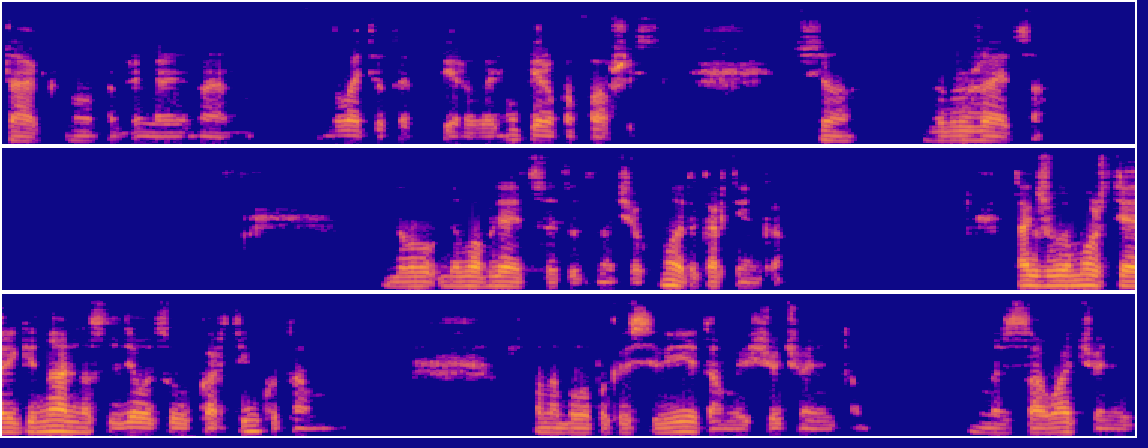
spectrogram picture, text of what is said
Так, ну, например, не знаю, давайте вот этот первый возьму, первый попавшийся. Все, загружается. Добавляется этот значок. Ну, это картинка. Также вы можете оригинально сделать свою картинку, там, чтобы она была покрасивее, там, еще что-нибудь там, нарисовать что-нибудь.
